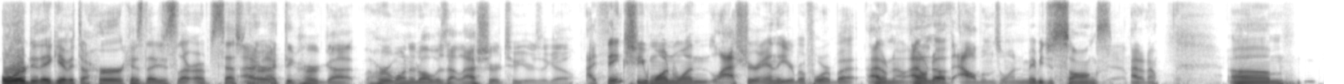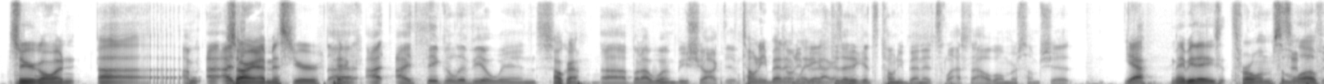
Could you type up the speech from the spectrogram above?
Or do they give it to her because they just are obsessed with her? I, I, I think her got her won it all. Was that last year or two years ago? I think she won one last year and the year before, but I don't know. I don't know if albums won. Maybe just songs. I don't know. Um, so you're going. Uh, I'm, I, I, sorry, I missed your pick. uh, I I think Olivia wins, okay, uh, but I wouldn't be shocked if Tony Bennett, Tony and Lady because I think it's Tony Bennett's last album or some shit. Yeah, maybe they throw him some love.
